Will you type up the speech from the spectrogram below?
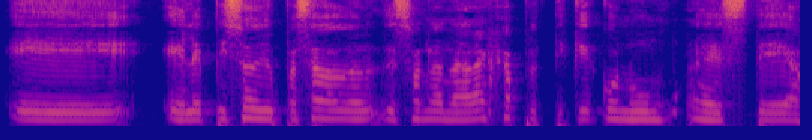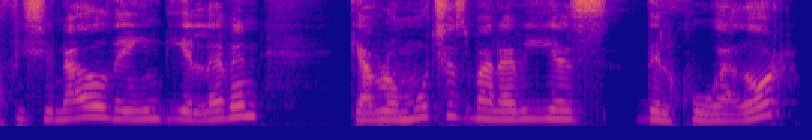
eh, el episodio pasado de Zona Naranja platiqué con un este, aficionado de Indy 11 que habló muchas maravillas del jugador.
